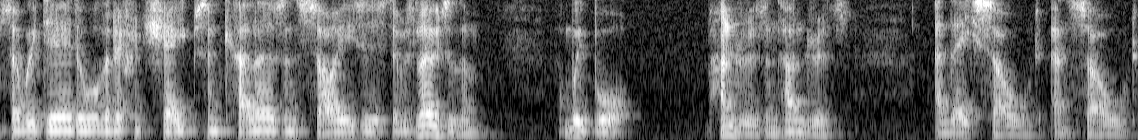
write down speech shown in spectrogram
So we did all the different shapes and colours and sizes. There was loads of them. And we bought hundreds and hundreds. And they sold and sold.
